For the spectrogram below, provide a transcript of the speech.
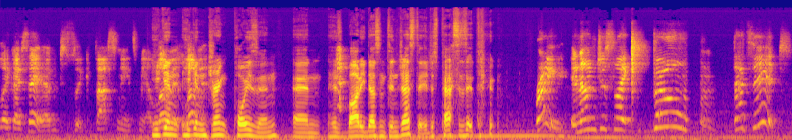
like I say, I'm just like fascinates me. I He love can it, he can it. drink poison and his body doesn't ingest it. It just passes it through. right, and I'm just like, boom, that's it.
